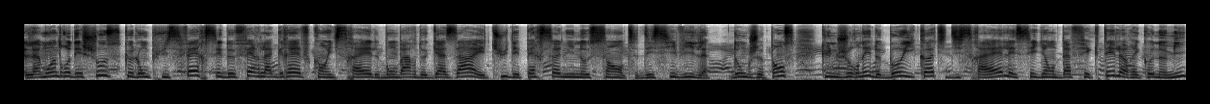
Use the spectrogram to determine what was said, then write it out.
La moindre des choses que l'on puisse faire, c'est de faire la grève quand Israël bombarde Gaza et tue des personnes innocentes, des civils. Donc je pense qu'une journée de boycott d'Israël essayant d'affecter leur économie,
